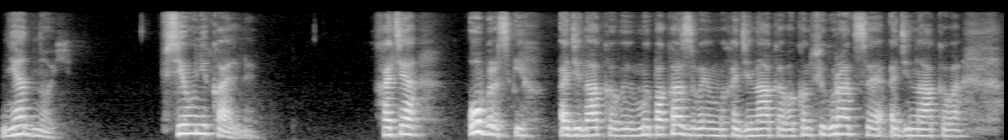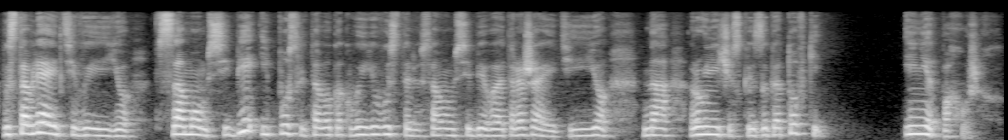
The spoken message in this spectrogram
ни одной, все уникальны, хотя образ их одинаковые, мы показываем их одинаково, конфигурация одинакова, выставляете вы ее в самом себе и после того, как вы ее выставили в самом себе, вы отражаете ее на рунической заготовке и нет похожих,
